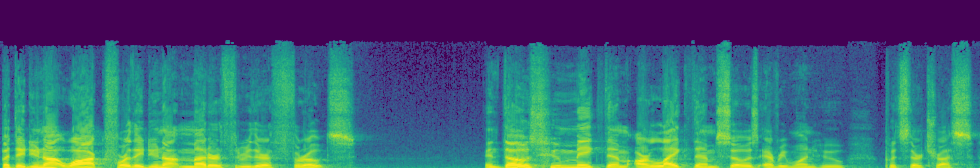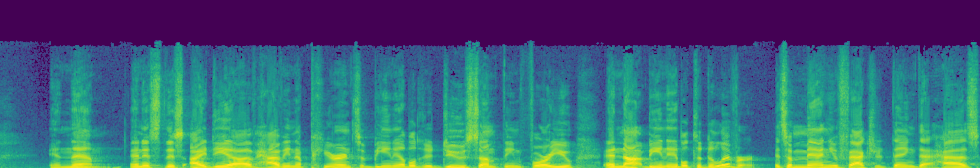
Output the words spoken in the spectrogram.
but they do not walk, for they do not mutter through their throats. And those who make them are like them, so is everyone who puts their trust in them. And it's this idea of having appearance of being able to do something for you and not being able to deliver. It's a manufactured thing that has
